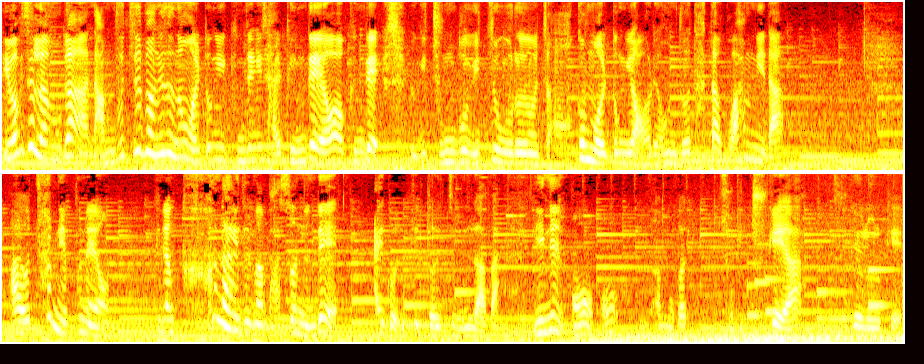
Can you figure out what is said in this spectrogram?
이 황칠나무가 남부지방에서는 월동이 굉장히 잘 된대요. 근데 여기 중부 위쪽으로는 조금 월동이 어려운 듯 하다고 합니다. 아유, 참 예쁘네요. 그냥 큰 아이들만 봤었는데, 아이고, 이렇게 일로 와봐. 얘는, 어, 어, 나무가 저기 두 개야. 두 개로 이렇게.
